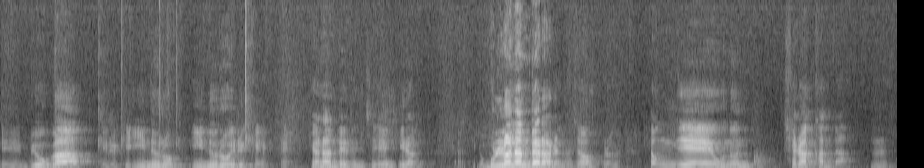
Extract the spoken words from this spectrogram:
예, 묘가 이렇게 인으로 인으로 이렇게 예, 변한다든지 이런 어, 물러난다라는 거죠. 그러면 형제우는 쇠락한다. 음.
